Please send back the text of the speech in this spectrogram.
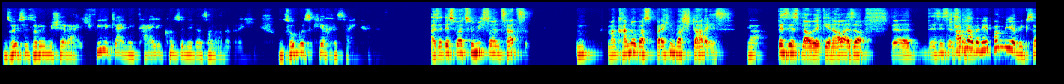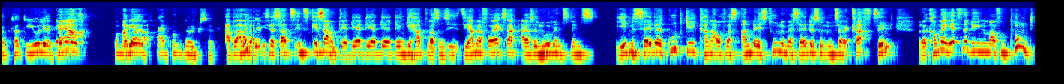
Und so ist das Römische Reich. Viele kleine Teile kannst du nicht auseinanderbrechen. Und so muss Kirche sein können. Also das war jetzt für mich so ein Satz, man kann nur was brechen, was starr ist. Ja. Das ist, glaube ich, genau. Also, äh, das ist Stammt so, aber nicht von mir, wie gesagt, hat die Julia Köppers ja, von Maria 2.0 gesagt. Aber, aber dieser Satz insgesamt, der, der, der, der, denke hat was. Und Sie, Sie haben ja vorher gesagt, also nur wenn es jedem selber gut geht, kann er auch was anderes tun, wenn wir selber so in unserer Kraft sind. Und da kommen wir jetzt natürlich nochmal auf den Punkt.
